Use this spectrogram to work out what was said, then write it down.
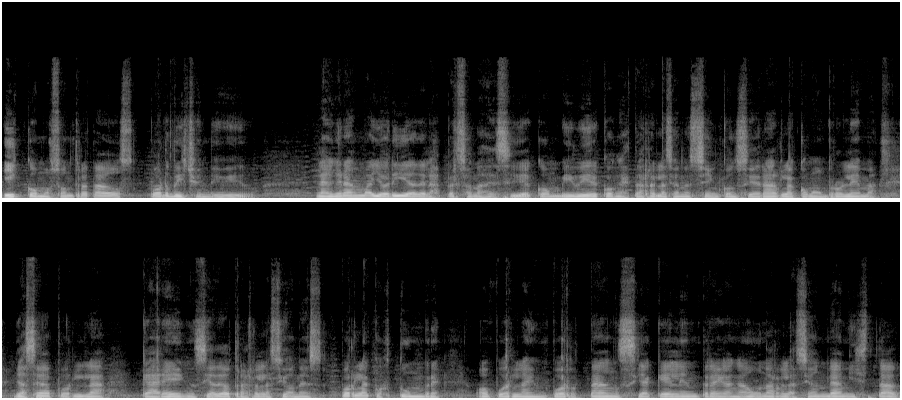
y cómo son tratados por dicho individuo. La gran mayoría de las personas decide convivir con estas relaciones sin considerarla como un problema, ya sea por la carencia de otras relaciones, por la costumbre o por la importancia que le entregan a una relación de amistad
